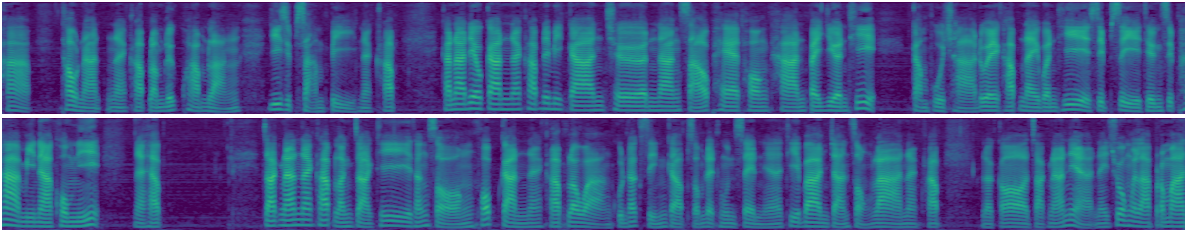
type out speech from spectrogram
ภาพเท่านั้นนะครับลำลึกความหลัง 23 ปีนะครับขณะเดียวกันนะครับได้มีการเชิญนางสาวแพทองทานไปเยือนที่กัมพูชาด้วยครับในวันที่ 14-15 มีนาคมนี้ นะครับ จากนั้นนะครับหลังจากที่ทั้งสองพบกันนะครับระหว่างคุณทักษิณกับสมเด็จฮุนเซนเนี่ยที่บ้านจานสองลานะครับแล้วก็จากนั้นเนี่ยในช่วงเวลาประมาณ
